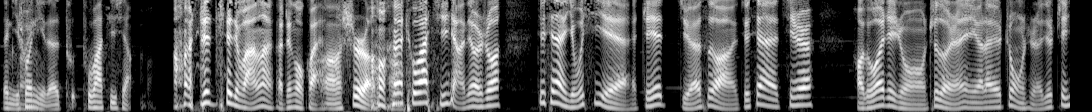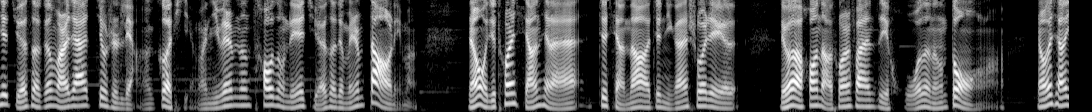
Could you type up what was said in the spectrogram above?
那你说你的突突发奇想吗？啊，这这就完了，可真够快。啊，是啊，我啊突发奇想，就是说，就现在游戏这些角色，就现在其实好多这种制作人也越来越重视，就这些角色跟玩家就是两个个体嘛，你为什么能操纵这些角色，就没什么道理嘛。然后我就突然想起来，就想到，就你刚才说这个流到荒岛，突然发现自己胡子能动了。然后我想，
